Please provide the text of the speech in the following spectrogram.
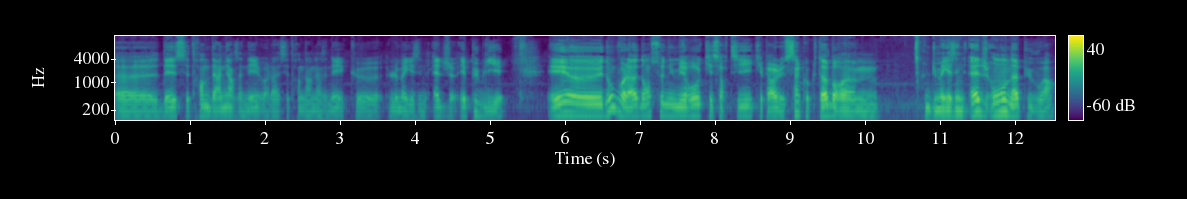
euh, dès ces 30 dernières années. Voilà, ces 30 dernières années que le magazine Edge est publié. Et euh, donc voilà, dans ce numéro qui est sorti, qui est paru le 5 octobre euh, du magazine Edge, on a pu voir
